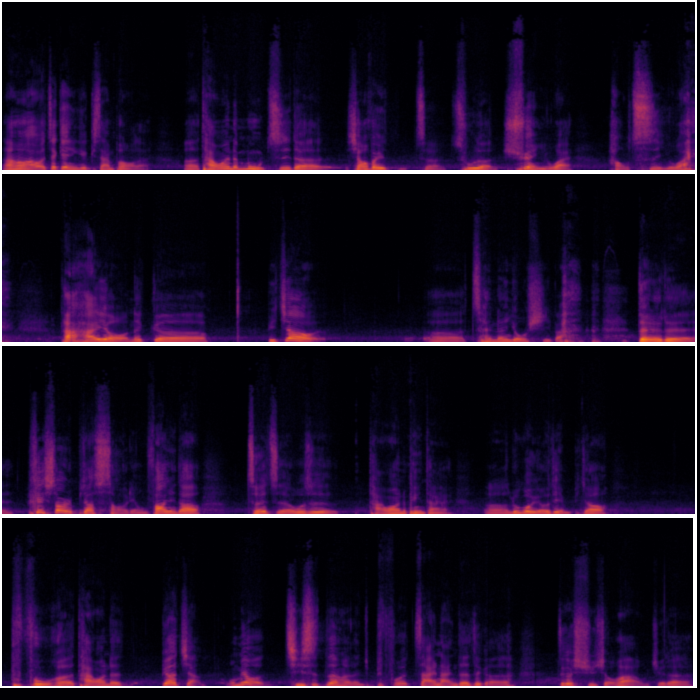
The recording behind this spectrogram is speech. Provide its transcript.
然后还有再给你一个 example 了，呃，台湾的募资的消费者除了炫以外，好吃以外，它还有那个比较呃成人游戏吧。对对对，Kickstarter 比较少一点。我发现到啧啧或是台湾的平台，呃，如果有一点比较符合台湾的，不要讲我没有歧视任何人，就符合宅男的这个。这个需求的话，我觉得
